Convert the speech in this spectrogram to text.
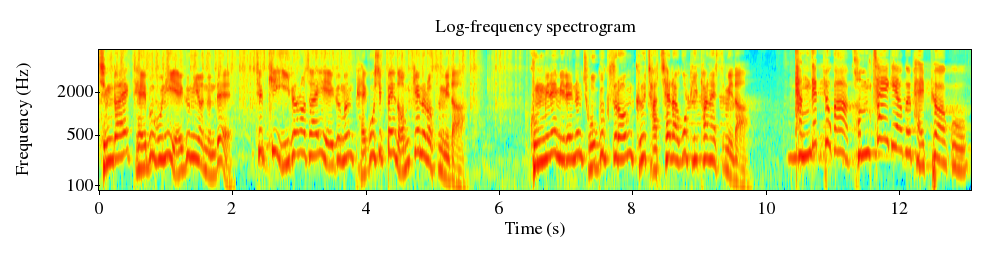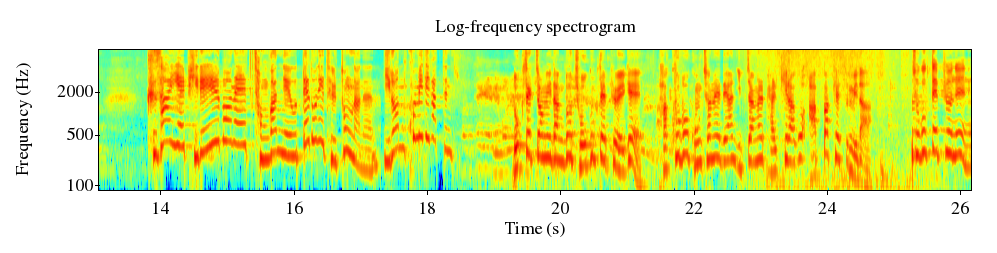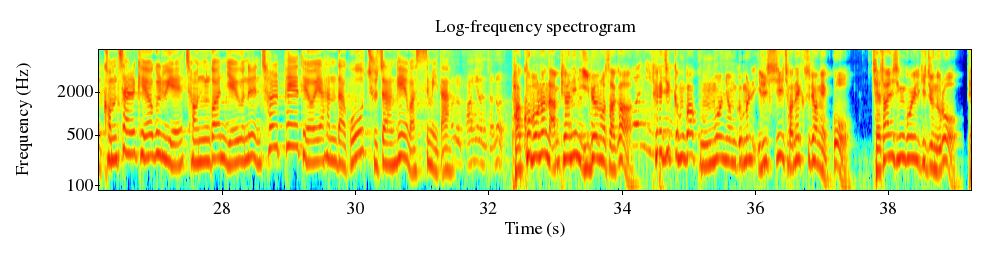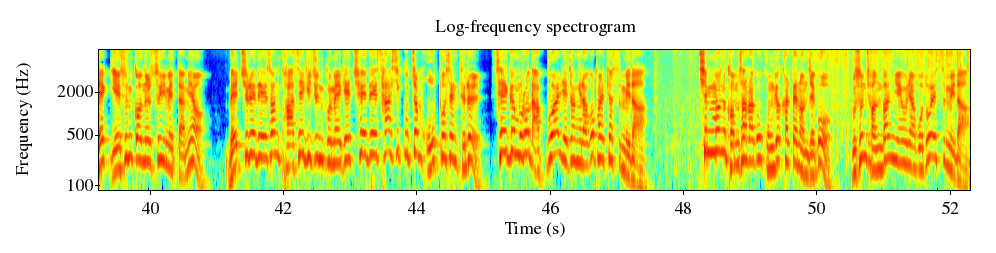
증가액 대부분이 예금이었는데 특히 이 변호사의 예금은 150배 넘게 늘었습니다. 국민의 미래는 조국스러움 그 자체라고 비판했습니다. 당대표가 검찰 개혁을 발표하고 그 사이에 비례 1번의 정관예우 떼돈이 들통나는 이런 코미디 같은 녹색정의당도 조국 대표에게 박 후보 공천에 대한 입장을 밝히라고 압박했습니다. 조국 대표는 검찰 개혁을 위해 전관 예우는 철폐되어야 한다고 주장해 왔습니다. 박 후보는 남편인 이 변호사가 퇴직금과 공무원 연금을 일시 전액 수령했고 재산 신고일 기준으로 160건을 수임했다며 매출에 대해선 과세 기준 금액의 최대 49.5%를 세금으로 납부할 예정이라고 밝혔습니다. 친문 검사라고 공격할 땐 언제고 무슨 전관 예우냐고도 했습니다.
